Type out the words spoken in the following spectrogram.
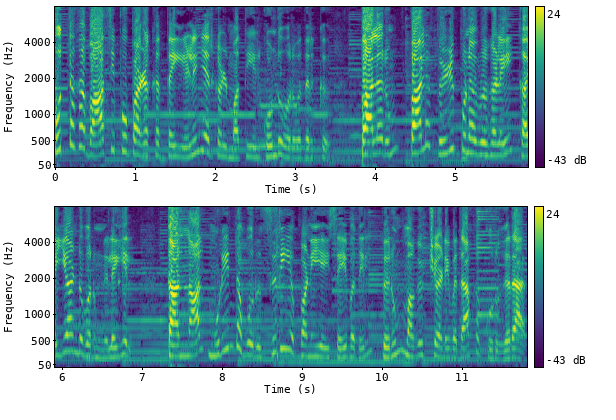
புத்தக வாசிப்பு பழக்கத்தை இளைஞர்கள் மத்தியில் கொண்டு வருவதற்கு பலரும் பல விழிப்புணர்வுகளை கையாண்டு வரும் நிலையில் தன்னால் முடிந்த ஒரு சிறிய பணியை செய்வதில் பெரும் மகிழ்ச்சி அடைவதாக கூறுகிறார்.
